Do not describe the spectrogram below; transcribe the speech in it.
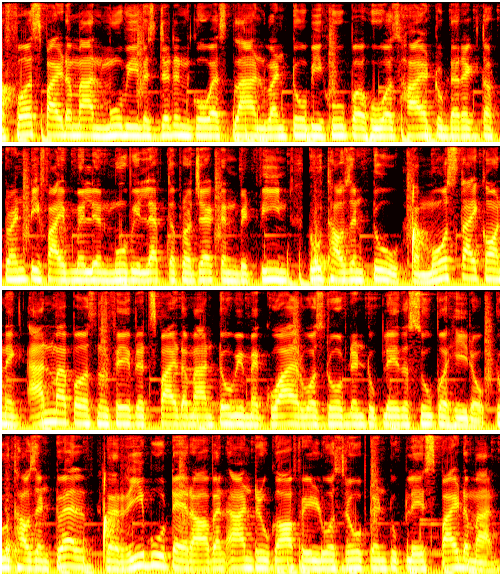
the first Spider-Man movie which didn't go as planned when Tobe Hooper, who was hired to direct the 25 million movie left the project in between 2002. The most iconic and my personal favorite Spider-Man Tobey Maguire was roped in to play the superhero. 2012, the reboot era when Andrew Garfield was roped in to play Spider-Man.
